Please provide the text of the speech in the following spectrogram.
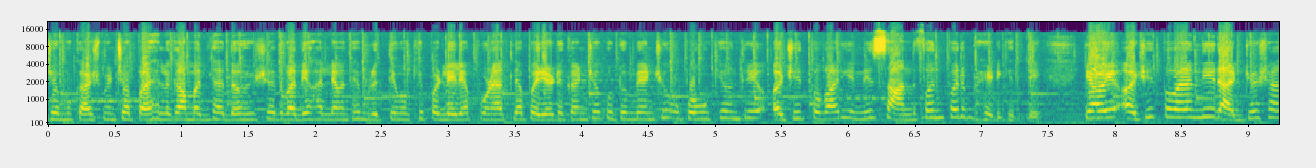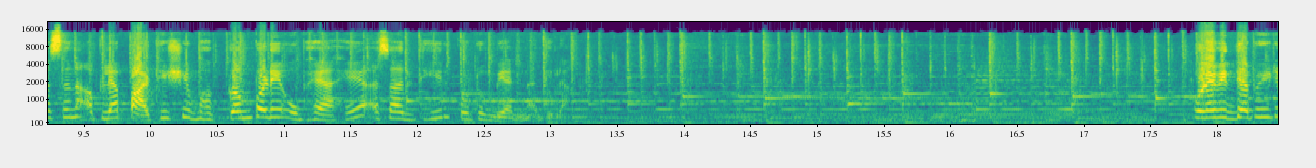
जम्मू काश्मीरच्या पहलगामधल्या दहशतवादी हल्ल्यामध्ये मृत्युमुखी पडलेल्या पुण्यातल्या पर्यटकांच्या कुटुंबियांची उपमुख्यमंत्री अजित पवार यांनी सांदवनपर भेट घेतली. यावेळी अजित पवारांनी राज्य शासन आपल्या पाठीशी भक्कमपणे उभे आहे असा धीर कुटुंबियांना दिला. पुणे विद्यापीठ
